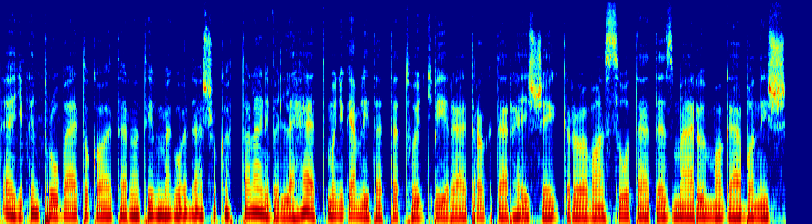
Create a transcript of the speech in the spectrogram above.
Egyébként próbáltok alternatív megoldásokat találni, vagy lehet? Mondjuk említetted, hogy bérelt raktárhelyiségről van szó, tehát ez már önmagában is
